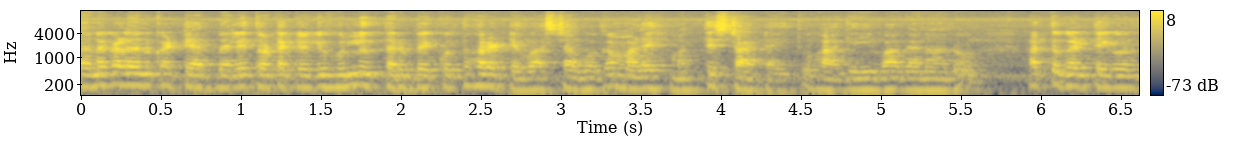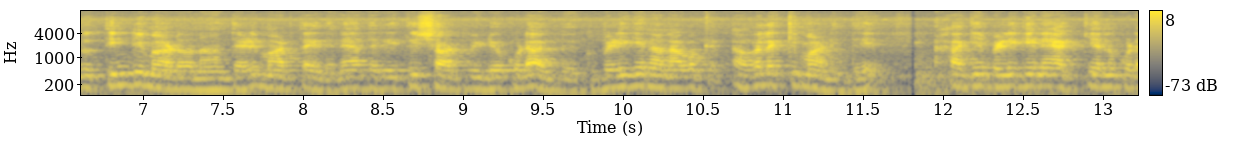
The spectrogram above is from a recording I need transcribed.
ದನಗಳನ್ನು ಕಟ್ಟಿ ಆದಮೇಲೆ ತೋಟಕ್ಕೆ ಹೋಗಿ ಹುಲ್ಲು ತರಬೇಕು ಅಂತ ಹೊರಟೆವು ಅಷ್ಟಾಗುವಾಗ ಮಳೆ ಮತ್ತೆ ಸ್ಟಾರ್ಟ್ ಆಯಿತು. ಹಾಗೆ ಇವಾಗ ನಾನು ಹತ್ತು ಗಂಟೆಗೆ ಒಂದು ತಿಂಡಿ ಮಾಡೋಣ ಅಂತೇಳಿ ಮಾಡ್ತಾ ಇದ್ದೇನೆ. ಅದೇ ರೀತಿ ಶಾರ್ಟ್ ವಿಡಿಯೋ ಕೂಡ ಆಗಬೇಕು. ಬೆಳಿಗ್ಗೆ ನಾನು ಅವಲಕ್ಕಿ ಮಾಡಿದ್ದೆ. ಹಾಗೆ ಬೆಳಿಗ್ಗೆನೆ ಅಕ್ಕಿಯನ್ನು ಕೂಡ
